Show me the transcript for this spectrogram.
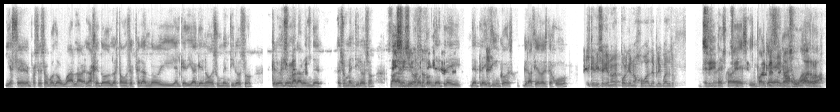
Y ese, pues eso, God of War, la verdad es que todos lo estamos esperando y el que diga que no es un mentiroso, creo que van a vender, es un mentiroso, van a vender un montón de Play, de Play 5 gracias a este juego. El que dice que no es porque no juega al de Play 4. Sí, eso, es, y porque no es un guarro.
